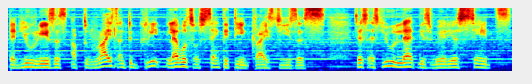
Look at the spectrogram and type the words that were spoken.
that you raise us up to rise unto great levels of sanctity in Christ Jesus, just as you led these various saints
